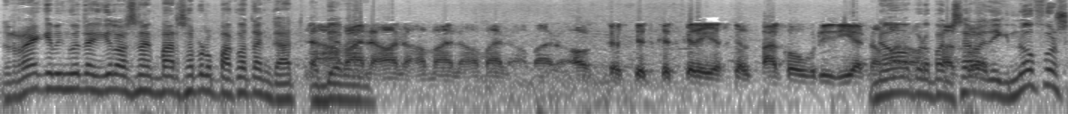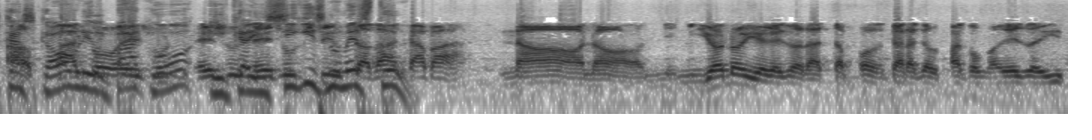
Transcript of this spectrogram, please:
Res, que he vingut aquí a l'Snac Barça, però el Paco ha tancat, No, home, òbviament. no, no, home, no, home, no, home, no. Que, que, que et creies que el Paco obriria? No, No, home, però pensava, Paco- dic, no fos cas que obri el Paco un- i un- que hi siguis només tu. Que va... No, no, jo no hi hagués anat tampoc, encara que el Paco m'hagués dit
